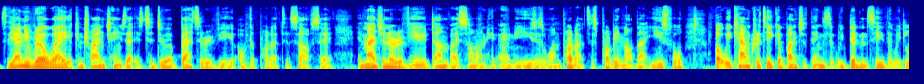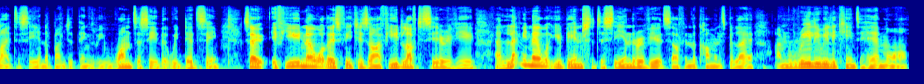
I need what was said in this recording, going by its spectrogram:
So the only real way you can try and change that is to do a better review of the product itself. So imagine a review done by someone who only uses one product. It's probably not that useful, but we can critique a bunch of things that we didn't see that we'd like to see and a bunch of things we want to see that we did see. So if you know what those features are, if you'd love to see a review, uh, let me know what you'd be interested to see in the review itself in the comments below. I'm really, really keen to hear more.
